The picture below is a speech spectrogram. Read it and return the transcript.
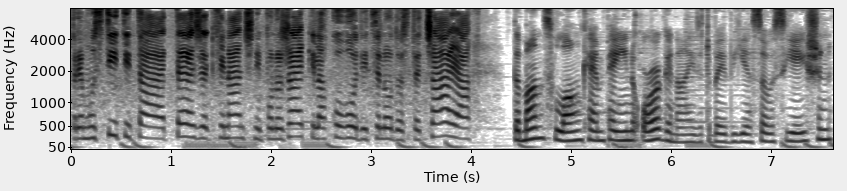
premustiti ta težek finančni položaj, ki lahko vodi celo do stečaja. The months long campaign organized by the association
